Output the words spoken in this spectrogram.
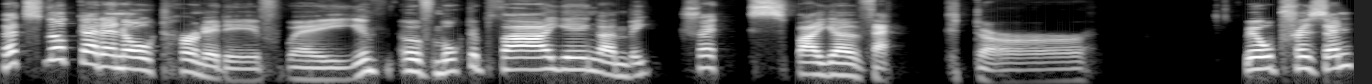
Let's look at an alternative way of multiplying a matrix by a vector. We'll present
